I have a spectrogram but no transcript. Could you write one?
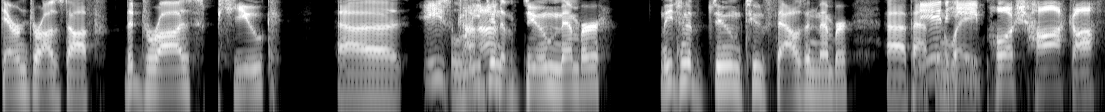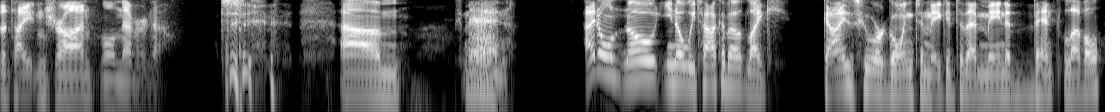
Darren Drozdov, the Droz, puke. Uh, he's Legion of Doom member, Legion of Doom 2000 member, uh, passing Did away. he push Hawk off the Titantron? We'll never know. um, man, I don't know. You know, we talk about like guys who are going to make it to that main event level.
